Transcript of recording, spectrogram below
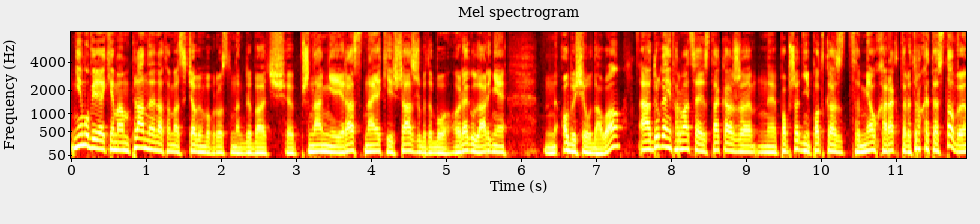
Nie mówię, jakie mam plany, natomiast chciałbym po prostu nagrywać przynajmniej raz na jakiś czas, żeby to było regularnie. Oby się udało. A druga informacja jest taka, że poprzedni podcast miał charakter trochę testowy,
